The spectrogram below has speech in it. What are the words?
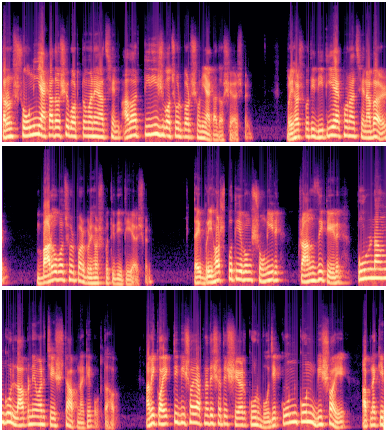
কারণ শনি একাদশে বর্তমানে আছেন, আবার তিরিশ বছর পর শনি একাদশে আসবেন। বৃহস্পতি দ্বিতীয় এখন আছেন, আবার বারো বছর পর বৃহস্পতি দ্বিতীয় আসবেন। তাই বৃহস্পতি এবং শনির ট্রানজিটের পূর্ণাঙ্গ লাভ নেওয়ার চেষ্টা আপনাকে করতে হবে। আমি কয়েকটি বিষয় আপনাদের সাথে শেয়ার করব যে কোন কোন বিষয়ে আপনাকে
